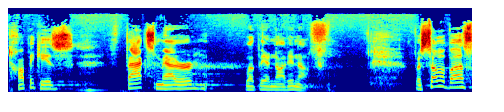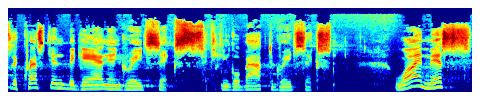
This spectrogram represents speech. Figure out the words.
Topic is Facts matter, but they're not enough. For some of us, the question began in grade six, if you can go back to grade six. Why, miss,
